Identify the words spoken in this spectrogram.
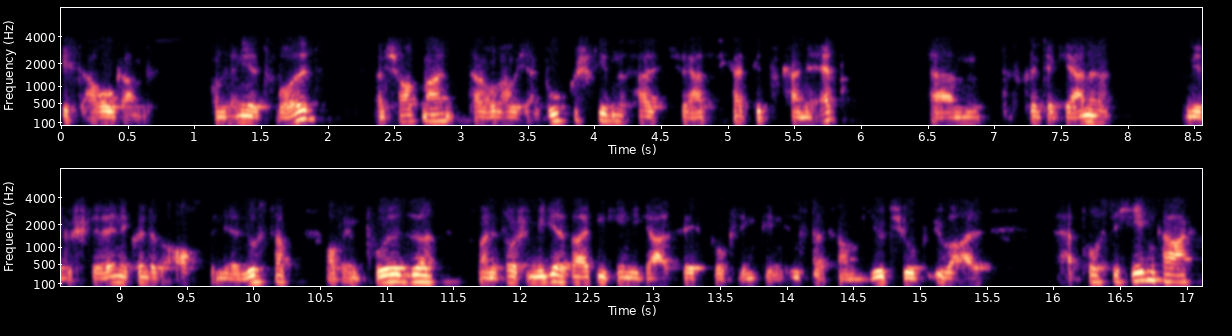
ist Arroganz. Und wenn ihr jetzt wollt, dann schaut mal, darüber habe ich ein Buch geschrieben, das heißt, für Herzlichkeit gibt es keine App. Ähm, das könnt ihr gerne mir bestellen. Ihr könnt aber auch, wenn ihr Lust habt, auf Impulse meine Social Media Seiten gehen, egal Facebook, LinkedIn, Instagram, YouTube, überall, äh, poste ich jeden Tag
